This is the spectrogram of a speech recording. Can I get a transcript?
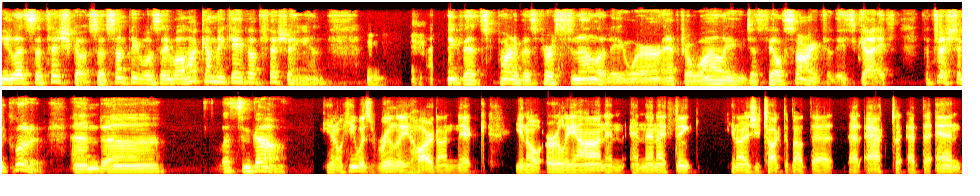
he lets the fish go. So some people say, well, how come he gave up fishing? And mm-hmm. I think that's part of his personality, where after a while he just feels sorry for these guys, the fish included, and uh, lets them go. You know, he was really hard on Nick, you know, early on, and and then I think, you know, as you talked about that that act at the end,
